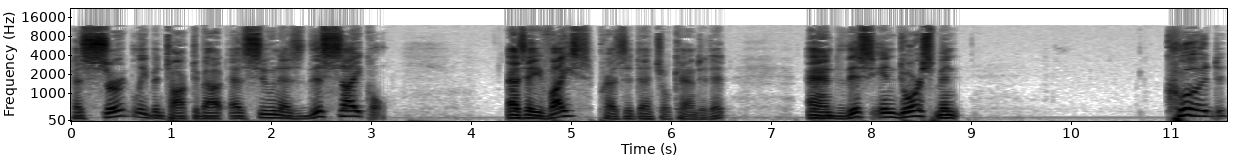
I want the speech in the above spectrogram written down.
has certainly been talked about as soon as this cycle as a vice presidential candidate. And this endorsement could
